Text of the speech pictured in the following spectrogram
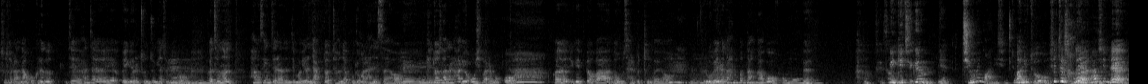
수술 안 하고 그래도 이제 환자의 의견을 존중해주고. 음. 그러니까 저는 항생제라든지 뭐 이런 약도 전혀 복용을 안 했어요. 네. 키토산을 하루에 50알을 먹고. 그러니까 이게 뼈가 너무 잘 붙은 거예요. 음. 그리고 외래도 한 번도 안 가고. 어머. 네. 세상에. 이게 지금 예. 지어낸 거 아니시죠? 아니죠. 실제로 네. 하신 네.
